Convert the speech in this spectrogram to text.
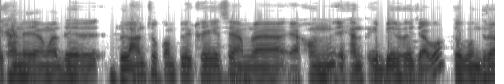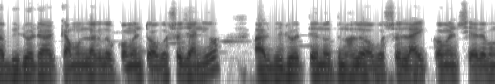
এখানে আমাদের লাঞ্চও কমপ্লিট হয়ে গেছে। আমরা এখন এখান থেকে বের হয়ে যাব। তো বন্ধুরা, ভিডিওটা কেমন লাগল কমেন্টে অবশ্যই জানিও। আর ভিডিওতে নতুন হলে অবশ্যই লাইক কমেন্ট শেয়ার এবং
